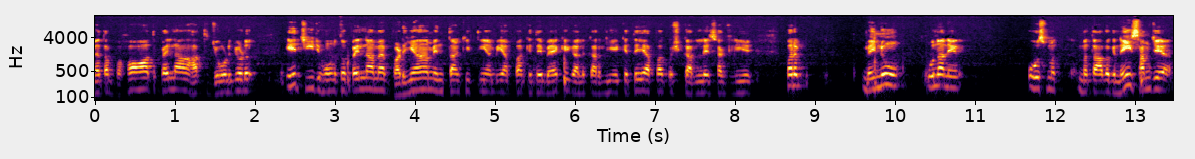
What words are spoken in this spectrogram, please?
ਮੈਂ ਤਾਂ ਬਹੁਤ ਪਹਿਲਾਂ ਹੱਥ ਜੋੜ ਜੋੜ ਇਹ ਚੀਜ਼ ਹੋਣ ਤੋਂ ਪਹਿਲਾਂ ਮੈਂ ਬੜੀਆਂ ਮਿੰਤਾਂ ਕੀਤੀਆਂ ਵੀ ਆਪਾਂ ਕਿਤੇ ਬਹਿ ਕੇ ਗੱਲ ਕਰ ਲਈਏ, ਕਿਤੇ ਆਪਾਂ ਕੁਝ ਕਰ ਲੈ ਸਕ ਲਈਏ। ਪਰ ਮੈਨੂੰ ਉਹਨਾਂ ਨੇ ਉਸ ਮੁਤ- ਮੁਤਾਬਕ ਨਹੀਂ ਸਮਝਿਆ।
